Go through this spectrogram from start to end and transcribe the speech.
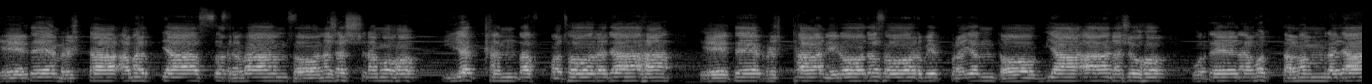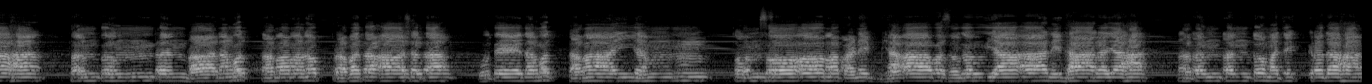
एते मृष्टा अमर्त्याः ससृवांसो न शश्रमुः इयक्षन्तः पथोरजाः। एते पृष्ठा निरोदसोर्विप्रयन्तो व्यानशुः। उतेनमुत्तमम् रजाः। तन्तुम् तन्वानमुत्तममनुप्रवत आशत। उतेदमुत्तमाय्यम् त्वम् सोमपणिभ्य आवसुगव्या निधारयः ततन्तन्तुमचिक्रदः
